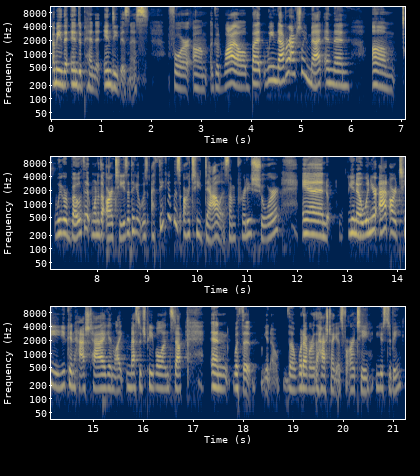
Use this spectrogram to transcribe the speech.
I mean, the independent indie business for um, a good while, but we never actually met. And then um, we were both at one of the RTs. I think it was, I think it was RT Dallas. I'm pretty sure. And, you know, when you're at RT, you can hashtag and like message people and stuff. And with the, you know, the whatever the hashtag is for RT used to be.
